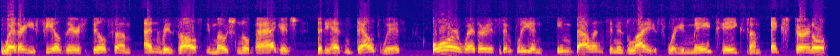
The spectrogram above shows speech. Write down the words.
whether he feels there is still some unresolved emotional baggage that he hasn't dealt with, or whether it's simply an imbalance in his life where he may take some external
